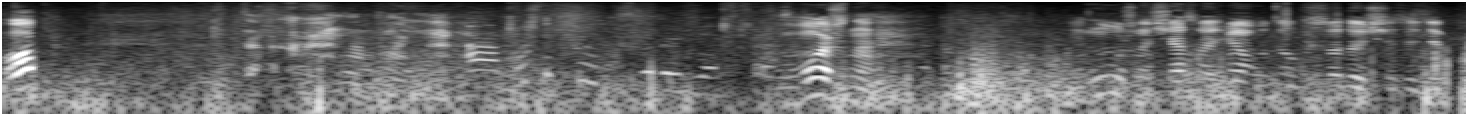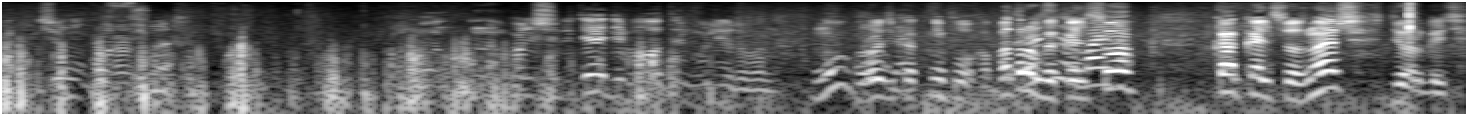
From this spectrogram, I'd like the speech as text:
Оп. Так. А можно бутылку с водой взять? просто? Можно. И нужно. Сейчас возьмем бутылку с водой. Сейчас я тебе тяну парашют. Он на больших дяде был отрегулирован. Ну, вроде как неплохо. Потрогай Вроде кольцо. Как кольцо, знаешь, дергать?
